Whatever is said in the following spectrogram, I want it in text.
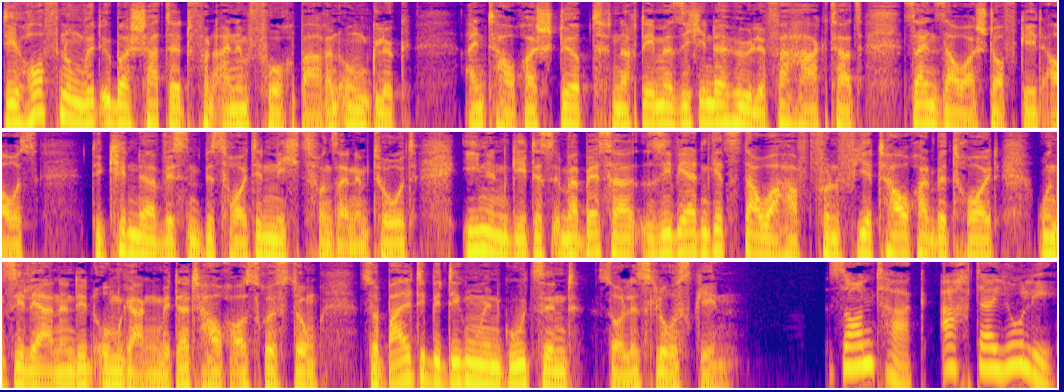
Die Hoffnung wird überschattet von einem furchtbaren Unglück. Ein Taucher stirbt, nachdem er sich in der Höhle verhakt hat. Sein Sauerstoff geht aus. Die Kinder wissen bis heute nichts von seinem Tod. Ihnen geht es immer besser. Sie werden jetzt dauerhaft von vier Tauchern betreut und sie lernen den Umgang mit der Tauchausrüstung. Sobald die Bedingungen gut sind, soll es losgehen. Sonntag, 8. Juli.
